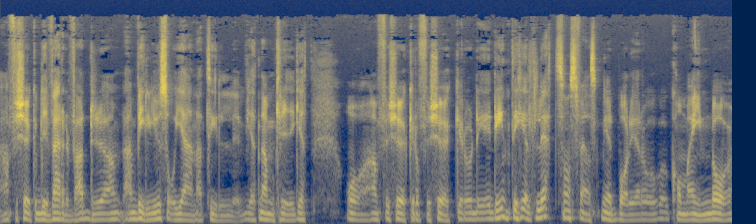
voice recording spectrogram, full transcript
han försöker bli värvad. Han, han, vill ju så gärna till Vietnamkriget. Och han försöker och försöker och det, det, är inte helt lätt som svensk medborgare att komma in då.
